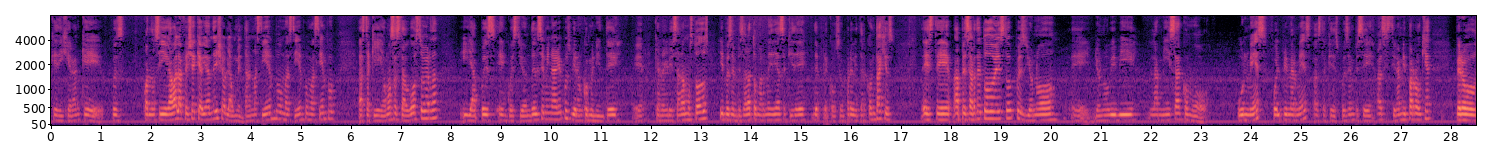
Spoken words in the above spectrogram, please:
que dijeran que pues cuando se llegaba la fecha que habían dicho le aumentaban más tiempo, más tiempo, más tiempo, hasta que llegamos hasta agosto, ¿verdad? Y ya pues en cuestión del seminario pues vieron conveniente eh, que regresáramos todos y pues empezar a tomar medidas aquí de, de precaución para evitar contagios. Este, a pesar de todo esto, pues yo no, eh, yo no viví la misa como un mes, fue el primer mes, hasta que después empecé a asistir a mi parroquia, pero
